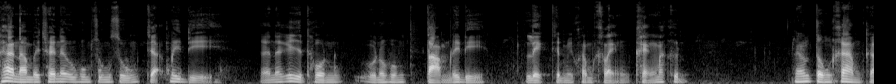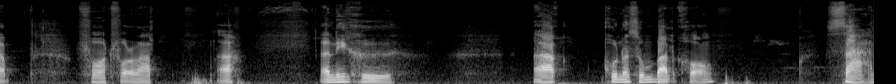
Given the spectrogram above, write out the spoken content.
ถ้านำไปใช้ในอุณหภูมิสูงๆจะไม่ดี ดังนั้นก็จะทนอุณหภูมิต่ำได้ดี เหล็กจะมีความแข็งแข็งมากขึ้นนั้นตรงข้ามกับฟอสฟอรัสอะอันนี้คืออคุณสมบัติของสาร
